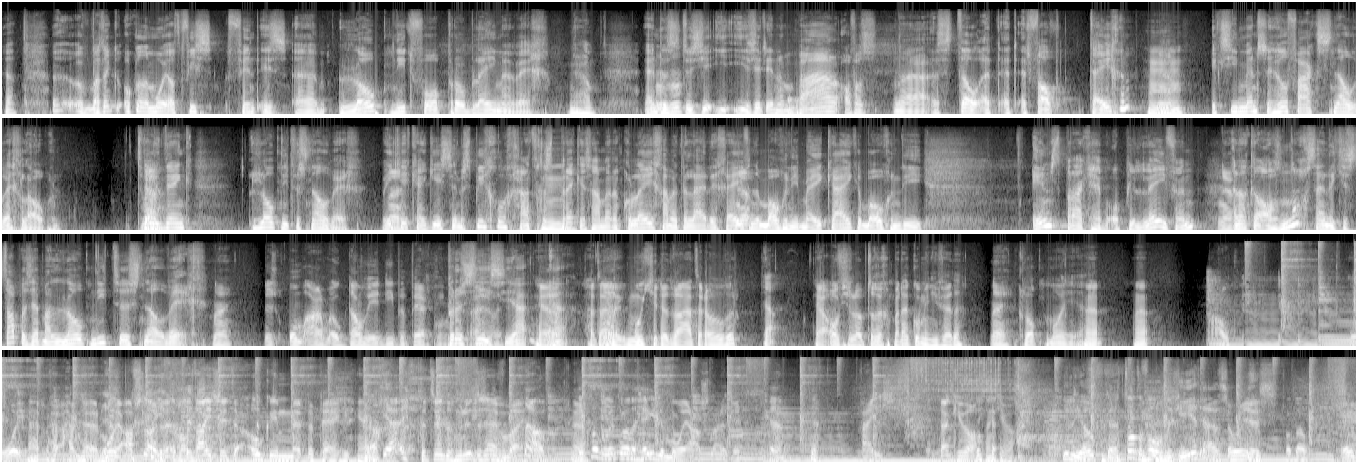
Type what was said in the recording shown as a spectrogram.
Ja. Eh, wat ik ook wel een mooi advies vind is, eh, loop niet voor problemen weg. Ja. En dus, dus je, je- je zit in een baan of als, nou stel het, het, het valt tegen. Mhm. Ik zie mensen heel vaak snel weglopen. Terwijl Ja. ik denk, loop niet te snel weg. Weet Nee. je, kijk eerst in de spiegel, ga het gesprek eens aan met een collega, met de leidinggevende. Ja. Mogen die meekijken, mogen die inspraak hebben op je leven. Ja. En dat kan alsnog zijn dat je stappen zet, maar loop niet te snel weg. Nee. Dus omarm ook dan weer die beperking. Precies, ja. Ja. Ja, Uiteindelijk moet je dat water over. ja. Ja, of je loopt terug, maar dan kom je niet verder. Nee. klopt, mooi. Ja. Ja. Ja. Wauw. Mooi. Een mooie afsluiter, want wij zitten ook in met beperking. Hè? Ja. De 20 minuten zijn voorbij. Nou, ik vond het ook wel een hele mooie afsluiting. Ja. Ja. Wijs. Dankjewel, dankjewel. Jullie ook. eh, tot de volgende keer. Ja, zo is het. Tot dan. Hey.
